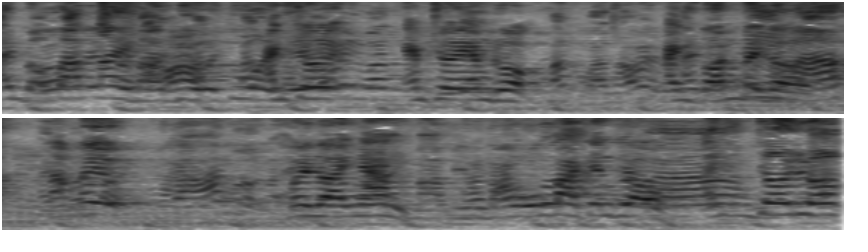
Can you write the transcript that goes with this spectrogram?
Anh bảo bắt tay mà anh vừa thua anh chơi em chơi em được. Anh Tuấn bây giờ 5 mil bây giờ anh ăn. Thằng thắng uống 3 chén rượu. Anh không chơi được.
